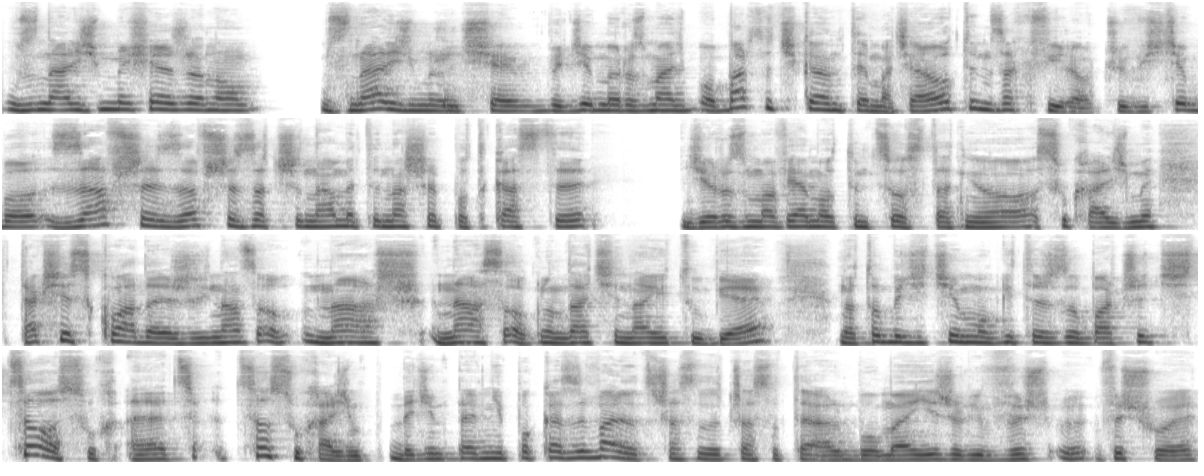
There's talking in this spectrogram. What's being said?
uznaliśmy się, że no, uznaliśmy, że dzisiaj będziemy rozmawiać o bardzo ciekawym temacie, ale o tym za chwilę oczywiście, bo zawsze, zawsze zaczynamy te nasze podcasty gdzie rozmawiamy o tym, co ostatnio słuchaliśmy. Tak się składa, jeżeli nas, nasz, nas oglądacie na YouTubie, no to będziecie mogli też zobaczyć, co, słuch co, co słuchaliśmy. Będziemy pewnie pokazywali od czasu do czasu te albumy. Jeżeli wysz, wyszły,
